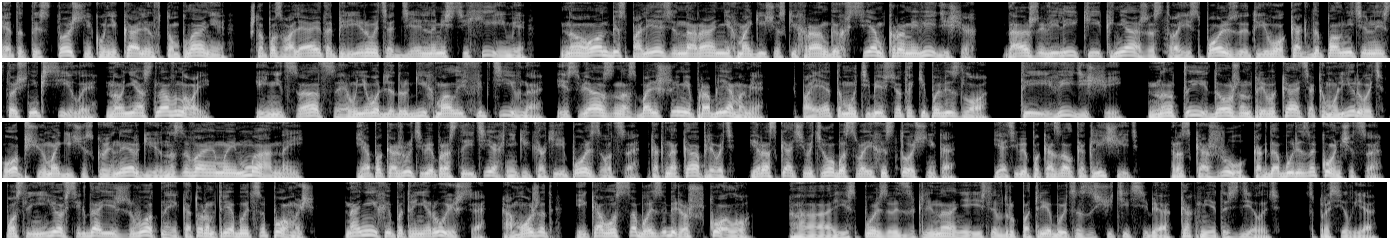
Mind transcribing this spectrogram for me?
Этот источник уникален в том плане, что позволяет оперировать отдельными стихиями, но он бесполезен на ранних магических рангах всем, кроме видящих. Даже великие княжества используют его как дополнительный источник силы, но не основной. Инициация у него для других малоэффективна и связана с большими проблемами, поэтому тебе все-таки повезло. Ты видящий, но ты должен привыкать аккумулировать общую магическую энергию, называемой манной. Я покажу тебе простые техники, как ей пользоваться, как накапливать и раскачивать оба своих источника. Я тебе показал, как лечить. Расскажу, когда буря закончится. После нее всегда есть животные, которым требуется помощь. На них и потренируешься, а может, и кого с собой заберешь в школу. «А использовать заклинание, если вдруг потребуется защитить себя, как мне это сделать?» — спросил я.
